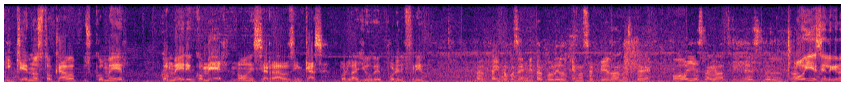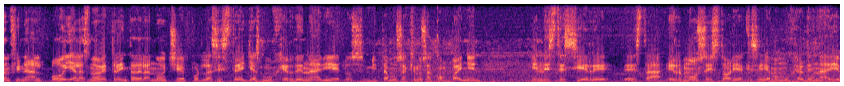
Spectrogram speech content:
y ¿qué nos tocaba? Pues comer, comer y comer, ¿no? Encerrados en casa por la lluvia y por el frío. Perfecto, pues invita al público que no se pierdan este. Hoy es la gran. Es el, Hoy es el gran final, hoy a las 9.30 de la noche por las estrellas Mujer de Nadie. Los invitamos a que nos acompañen en este cierre de esta hermosa historia que se llama Mujer de Nadie.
